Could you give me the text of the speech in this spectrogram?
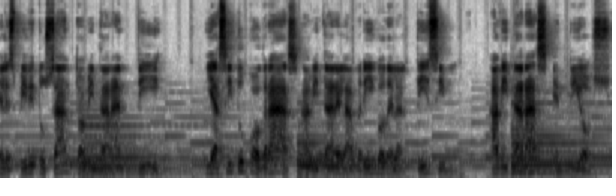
El Espíritu Santo habitará en ti. Y así tú podrás habitar el abrigo del Altísimo. Habitarás en Dios.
